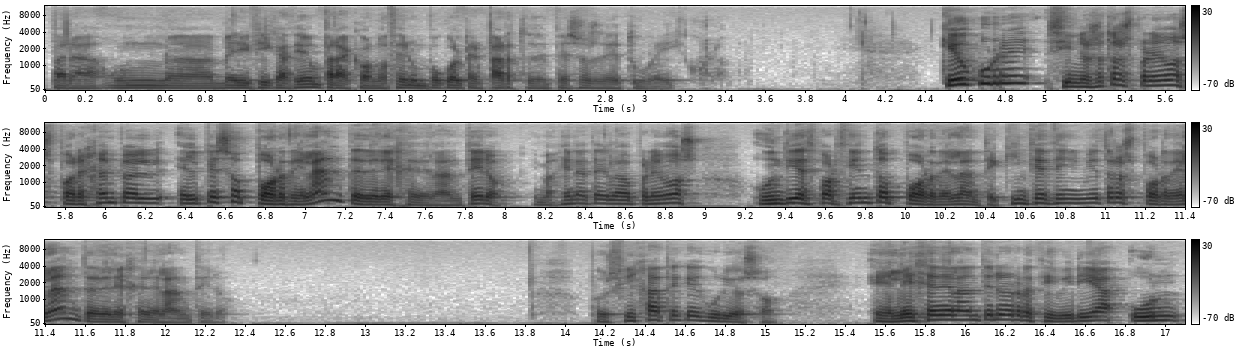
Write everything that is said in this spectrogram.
para una verificación para conocer un poco el reparto de pesos de tu vehículo. ¿Qué ocurre si nosotros ponemos, por ejemplo, el, peso por delante del eje delantero? Imagínate que lo ponemos un 10% por delante, 15 centímetros por delante del eje delantero. Pues fíjate qué curioso. El eje delantero recibiría un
